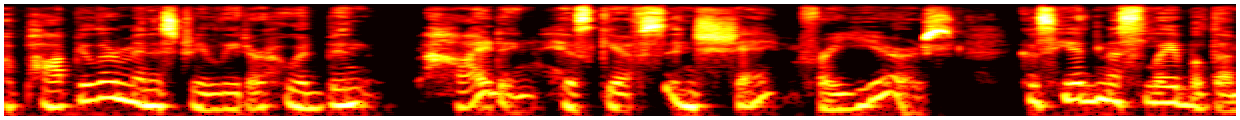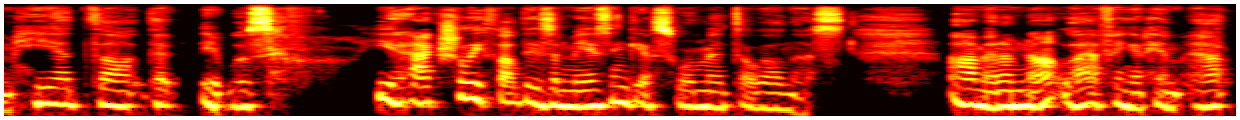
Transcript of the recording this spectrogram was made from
a popular ministry leader who had been hiding his gifts in shame for years because he had mislabeled them. He had thought that it was he actually thought these amazing gifts were mental illness. Um, and I'm not laughing at him at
